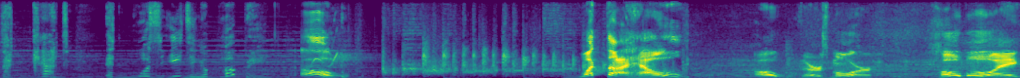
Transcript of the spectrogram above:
That cat, it was eating a puppy. Oh. What the hell? Oh, there's more. Oh boy.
